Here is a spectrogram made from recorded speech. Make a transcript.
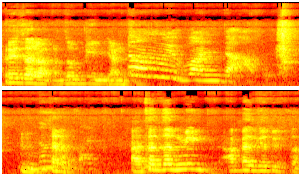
फ्रेश झाला आपण. झोप गेली आमची. तुम्ही बंद हम्म, चला. हा, चल चल मी अभ्यास घेतो तुझा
